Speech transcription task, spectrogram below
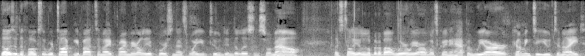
Those are the folks that we're talking about tonight, primarily, of course, and that's why you've tuned in to listen. So now, let's tell you a little bit about where we are and what's going to happen. We are coming to you tonight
